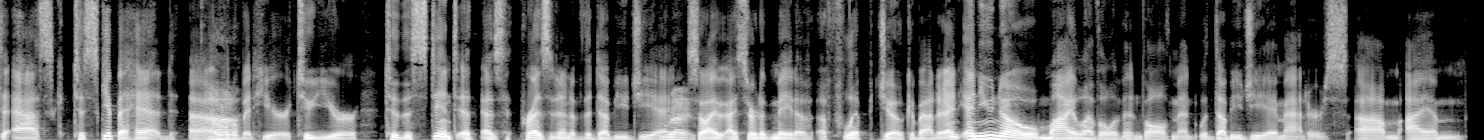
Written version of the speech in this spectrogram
to ask to skip ahead uh, a Uh-huh. little bit here to your to the stint at, as president of the WGA. Right. So I, I sort of made a, a flip joke about it, and and you know my level of involvement with WGA matters. Um, I am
